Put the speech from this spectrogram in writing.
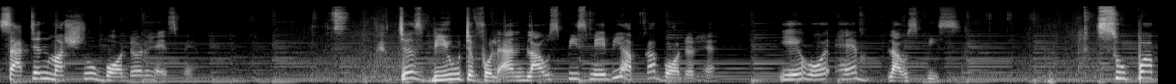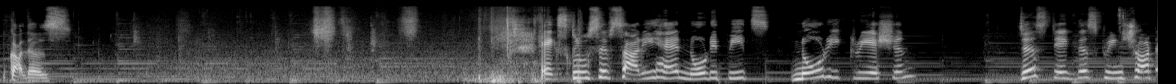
satin mushroom border है इसमें just beautiful and blouse piece में भी आपका बॉर्डर है। ये हो, है blouse piece super colours exclusive sari है no repeats no recreation just take the screenshot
